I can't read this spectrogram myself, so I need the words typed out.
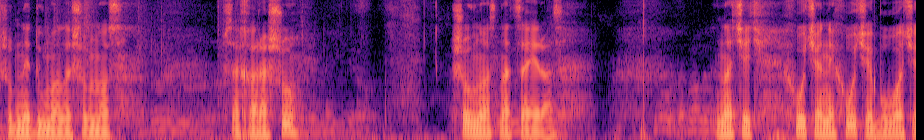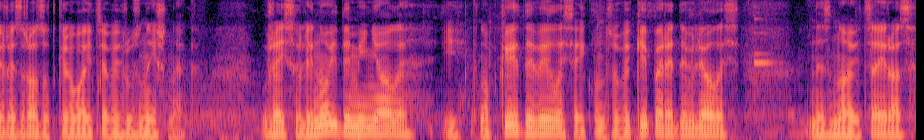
щоб не думали, що в нас все хорошо. Що в нас на цей раз? Значить, хоче не хоче, бува через раз відкривається вигрузний шнек. Вже й соліноїди міняли, і кнопки дивилися, і концовики передивлялись. Не знаю, цей раз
